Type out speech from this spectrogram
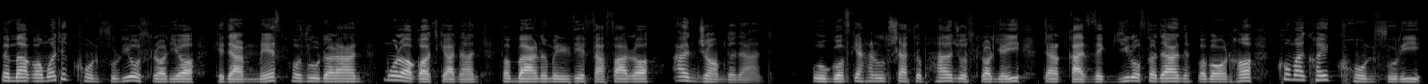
به مقامات کنسولی استرالیا که در مصر حضور دارند ملاقات کردند و برنامه ریزی سفر را انجام دادند. او گفت که هنوز 65 استرالیایی در غزه گیر افتادند و به آنها کمک های کنسولی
